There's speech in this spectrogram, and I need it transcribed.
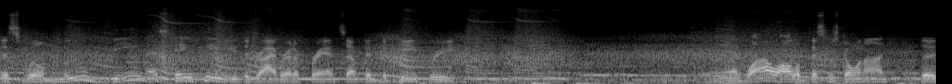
This will move Beam SKP, the driver out of France, up into P3. And while all of this was going on, the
